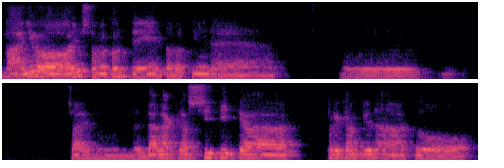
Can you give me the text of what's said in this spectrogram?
Ma io, io sono contento, alla fine, eh, cioè, dalla classifica precampionato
